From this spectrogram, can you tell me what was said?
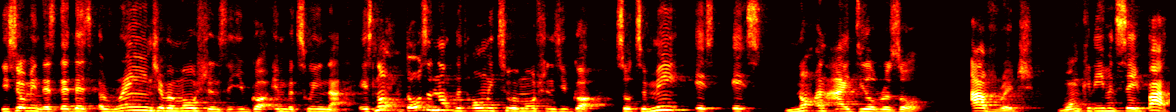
You see what I mean? There's there- there's a range of emotions that you've got in between that. It's not those are not the only two emotions you've got. So to me, it's it's not an ideal result. Average. One could even say bad.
